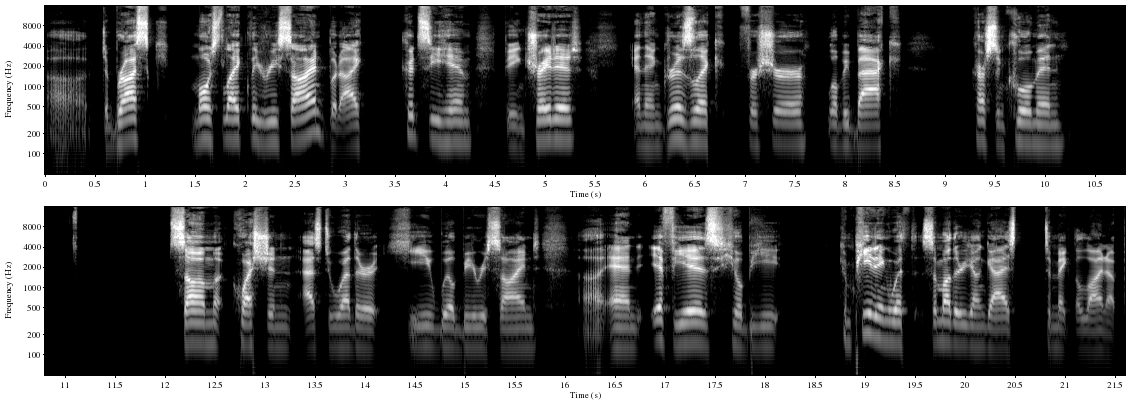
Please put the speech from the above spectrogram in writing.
Uh, DeBrusk most likely re-signed, but I could see him being traded. And then Grzelcyk for sure will be back. Karson Kuhlman, some question as to whether he will be re-signed, uh, and if he is, he'll be competing with some other young guys to make the lineup.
